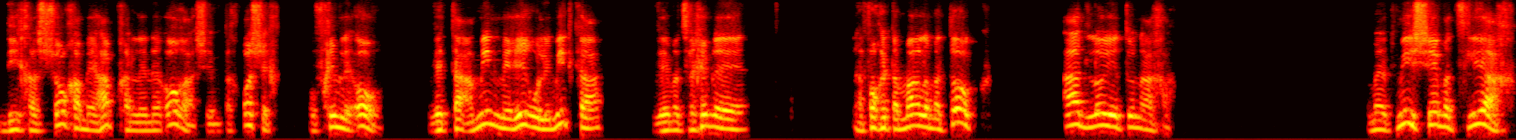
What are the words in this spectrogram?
דיחשוכה מהפכן לנאורה, שהם את החושך הופכים לאור, ותאמין מריר ולמיתקה, והם מצליחים להפוך את המר למתוק, עד לא יתונחה. זאת אומרת, מי שמצליח,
